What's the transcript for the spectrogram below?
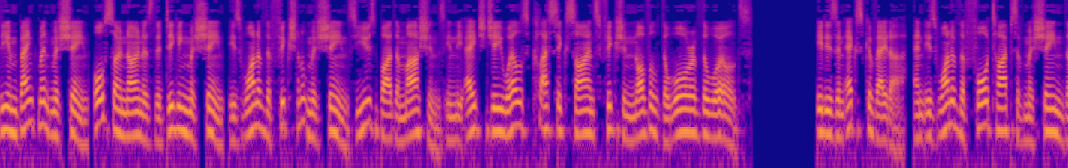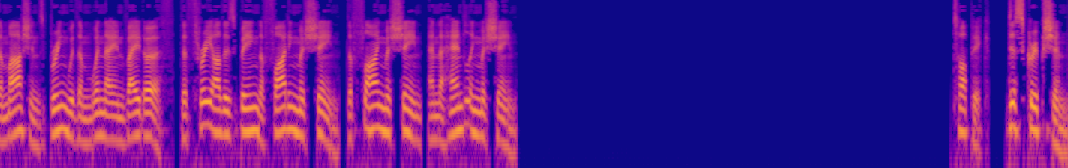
The embankment machine also known as the digging machine is one of the fictional machines used by the Martians in the H. G. Wells classic science fiction novel The War of the Worlds. It is an excavator, and is one of the four types of machine the Martians bring with them when they invade Earth, the three others being the fighting machine, the flying machine, and the handling machine. Description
